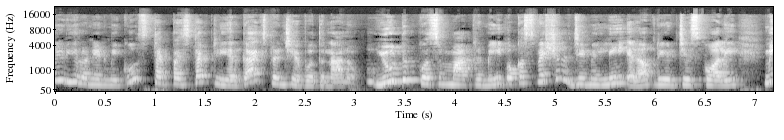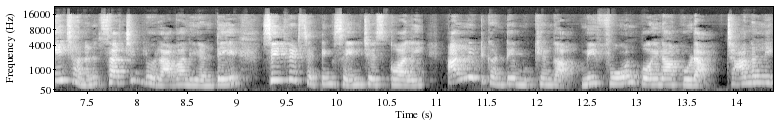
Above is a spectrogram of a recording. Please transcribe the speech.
వీడియోలో నేను మీకు స్టెప్ బై స్టెప్ క్లియర్గా ఎక్స్ప్లెయిన్ చేయబోతున్నాను. యూట్యూబ్ కోసం మాత్రమే ఒక స్పెషల్ జీమెయిల్ని ఎలా క్రియేట్ చేసుకోవాలి? మీ ఛానల్ సర్చింగ్లో రావాలి అంటే సీక్రెట్ సెట్టింగ్స్ ఏం చేసుకోవాలి? అన్నిటికంటే ముఖ్యంగా మీ ఫోన్ పోయినా కూడా ఛానల్ని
